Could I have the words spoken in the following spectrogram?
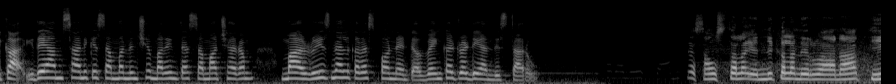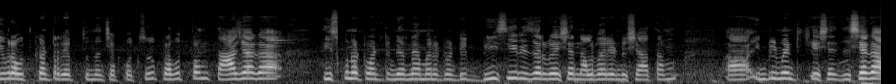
ఇక ఇదే అంశానికి సంబంధించి మరింత సమాచారం మా రీజనల్ కరెస్పాండెంట్ వెంకటరెడ్డి అందిస్తారు. సంస్థల ఎన్నికల నిర్వహణ తీవ్ర ఉత్కంఠ రేపుతుందని చెప్పొచ్చు. ప్రభుత్వం తాజాగా తీసుకున్నటువంటి నిర్ణయమైనటువంటి బీసీ రిజర్వేషన్ నలభై రెండు శాతం ఇంప్లిమెంట్ చేసే దిశగా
